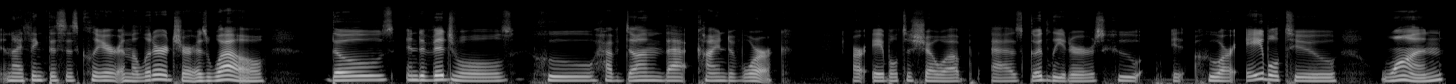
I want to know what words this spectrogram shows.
and I think this is clear in the literature as well, those individuals who have done that kind of work are able to show up as good leaders who who are able to one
